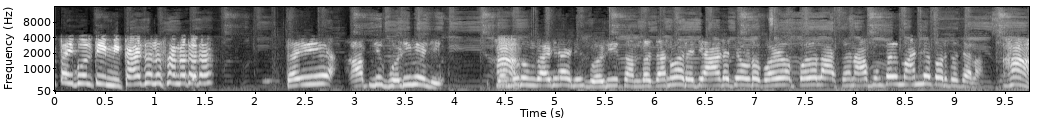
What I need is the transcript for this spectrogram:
ताई बोलते मी. काय झालं सांगा दादा? ताई आपली घोडी मेली. समोरून गाडी आली. घोडी समजा जनावर आहे ते आडत एवढं पळ पळलं असं आपण काही मान्य करतो त्याला. हा.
